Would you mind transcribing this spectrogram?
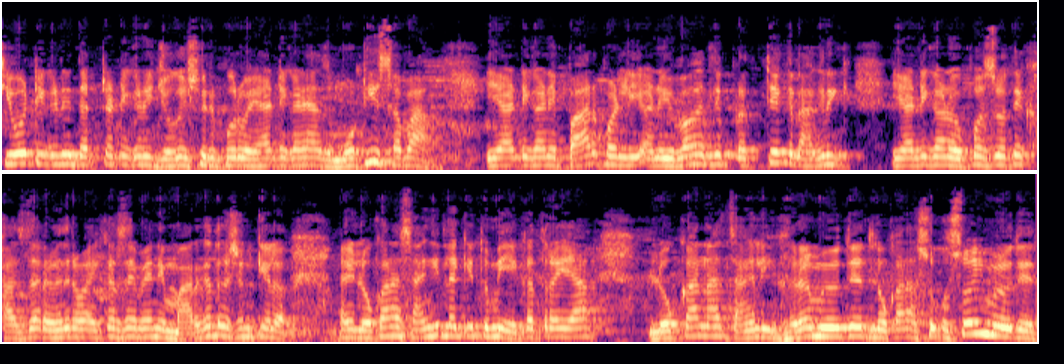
शिवटेकडी दत्त टेकडी जोगेश्वरी पूर्व या ठिकाणी आज मोठी सभा या ठिकाणी पार पडली आणि विभागातले प्रत्येक नागरिक या ठिकाणी उपस्थित होते. खासदार रवींद्र वायकर साहेब यांनी मार्गदर्शन केलं आणि लोकांना सांगितलं की तुम्ही एकत्र या. लोकांना चांगली घरं मिळू देत लोकांना सुखसोयी मिळू देत.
